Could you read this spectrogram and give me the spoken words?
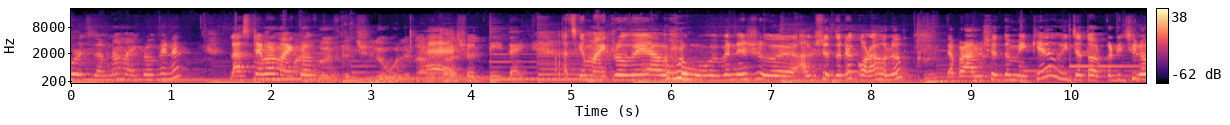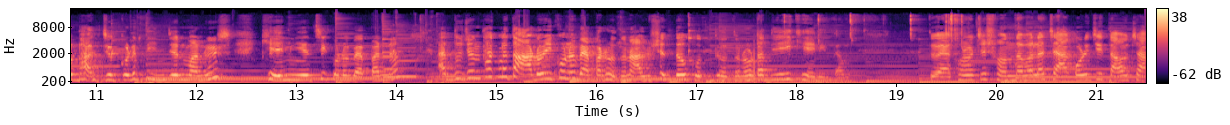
করেছিলাম না মাইক্রোওভেনে লাস্টে আবার মাইক্রো ছিল বলে না হ্যাঁ সত্যিই তাই। আজকে মাইক্রোওয়েভে ওভেনে আলু সেদ্ধটা করা হলো। তারপর আলু সেদ্ধ মেখে ওই যে তরকারি ছিল ভাগযোগ করে তিনজন মানুষ খেয়ে নিয়েছি কোনো ব্যাপার না। আর দুজন থাকলে তো আরোই কোনো ব্যাপার হতো না আলু সেদ্ধও করতে হতো না ওটা দিয়েই খেয়ে নিতাম। তো এখন হচ্ছে সন্ধ্যাবেলা চা করেছি, তাও চা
